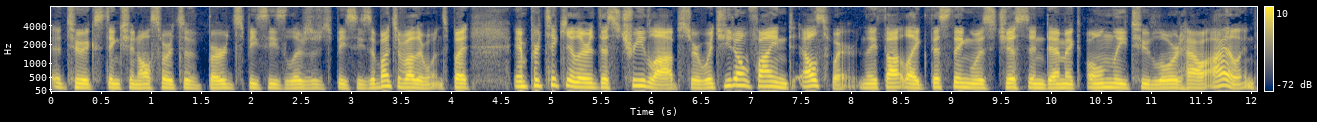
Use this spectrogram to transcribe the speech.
uh, to extinction all sorts of bird species, lizard species, a bunch of other ones. But in particular, this tree lobster, which you don't find elsewhere. And they thought like this thing was just endemic only to Lord Howe Island.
